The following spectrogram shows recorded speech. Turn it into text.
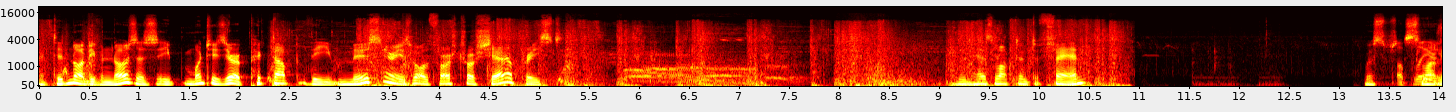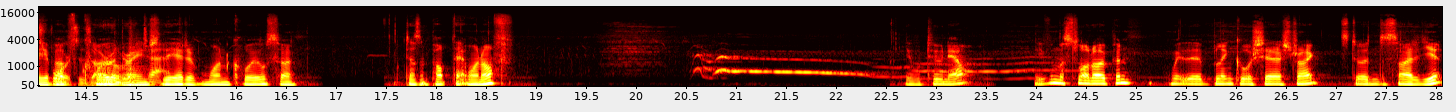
I did not even notice. He 120 picked up the mercenary as well, the Forest Troll Shadow Priest. Has locked into fan. We're slightly above coil range attack. there to one coil, so doesn't pop that one off. Level 2 now. Even the slot open, whether Blink or Shadow Strike, still hasn't decided yet.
